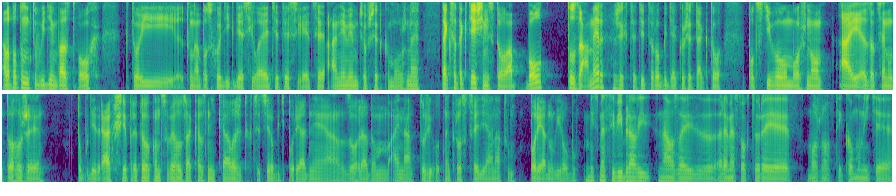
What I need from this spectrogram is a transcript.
Ale potom tu vidím vás dvoch, ktorí tu na poschodí, kde si lejete tie sviece a neviem čo všetko možné. Tak sa tak teším z toho. A bol to zámer, že chcete to robiť akože takto poctivo, možno aj za cenu toho, že to bude drahšie pre toho koncového zákazníka, ale že to chcete robiť poriadne a s ohľadom aj na to životné prostredie a na tú poriadnu výrobu. My sme si vybrali naozaj remeslo, ktoré je možno v tej komunite e,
